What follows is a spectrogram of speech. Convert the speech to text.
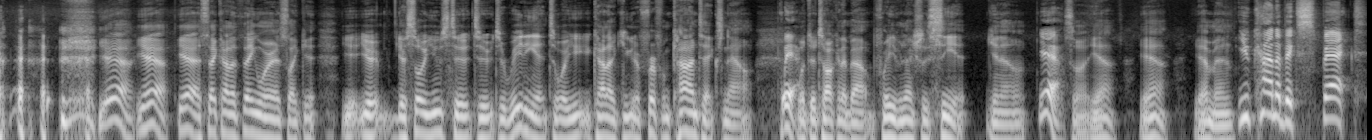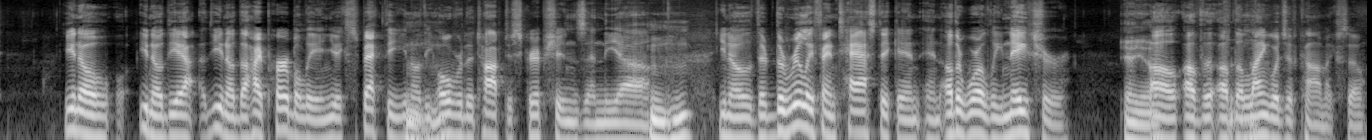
yeah, yeah, yeah. It's that kind of thing where it's like you, you're you're so used to, to, to reading it to where you, you kind of you can infer from context now Yeah. what they're talking about before you even actually see it. You know. Yeah. So yeah, yeah, yeah, man. you kind of expect you know you know the uh, you know the hyperbole and you expect the you know Mm-hmm. the over the top descriptions and the uh you know the the really fantastic and and otherworldly nature Yeah, yeah. of, of the of the language of comics so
